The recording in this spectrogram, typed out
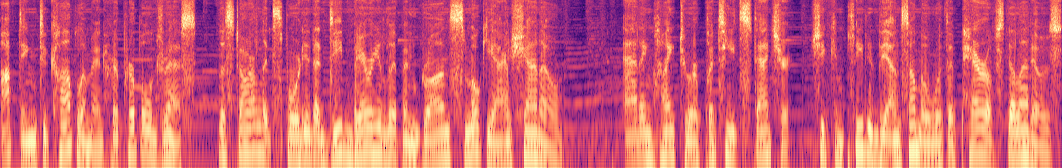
Opting to complement her purple dress, the starlet sported a deep berry lip and bronze smoky eyeshadow. Adding height to her petite stature, she completed the ensemble with a pair of stilettos.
